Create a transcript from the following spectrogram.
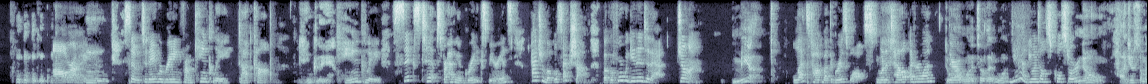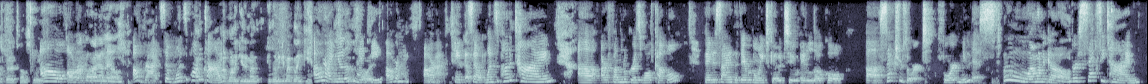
All right. Mm. So today we're reading from Kinkly.com. Kinkley. Kinkley. Six tips for having a great experience at your local sex shop. But before we get into that, John, Mia, let's talk about the Griswolds. You want to tell everyone? do They're- I want to tell everyone? Yeah, you want to tell this cool story? No, I you're so much better at telling stories. Oh, Oh all my right. god, I know. All right. So once upon a time. I want to get in my. Let me get my blankie. all right, you Let's little tell. All right. All right. Can't go. So once upon a time, uh, our fun little Griswold couple, they decided that they were going to go to a local uh, sex resort for nudists Ooh, I want to go. for sexy time,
